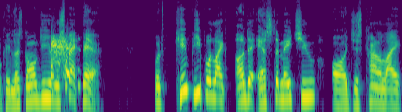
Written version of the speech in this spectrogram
Okay, let's go and give you respect there. But can people like underestimate you or just kind of like,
